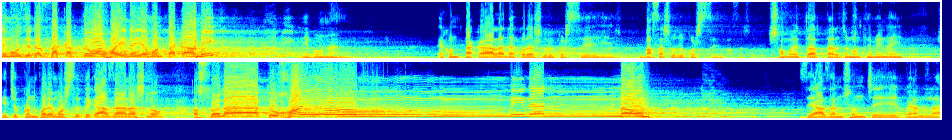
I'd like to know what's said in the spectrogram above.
নেমু, যেটা জাকাত দেওয়া হয় নাই, এমন টাকা আমি নেব না। এখন টাকা আলাদা করা শুরু করছে। বাসা শুরু করছে। সময় তো আর তার জন্য থেমে নাই। কিছুক্ষণ পরে মসজিদ থেকে আজান আসলো। যে আজান শুনছে, কয় আল্লাহ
